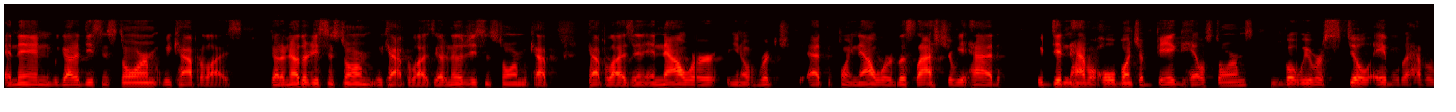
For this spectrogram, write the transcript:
And then we got a decent storm, we capitalized. Got another decent storm, we capitalized. Got another decent storm, we cap- capitalized. And, and now we're, you know, we're at the point now where this last year we had, we didn't have a whole bunch of big hailstorms, Mhm. but we were still able to have a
